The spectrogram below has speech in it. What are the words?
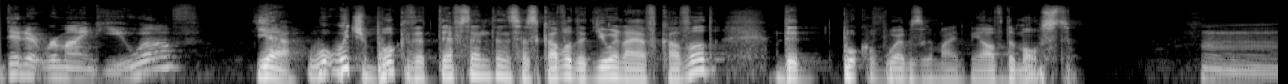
Did it remind you of? Yeah, Wh- which book that Death Sentence has covered that you and I have covered did Book of Webs remind me of the most? Hmm.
